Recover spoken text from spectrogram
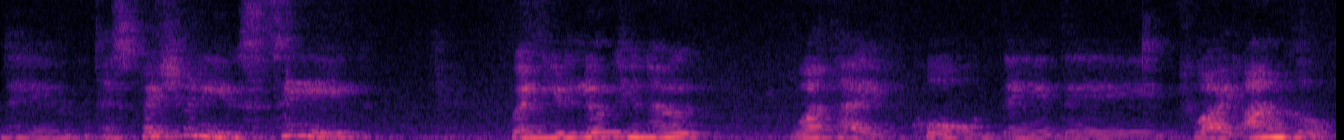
the, especially you see it when you look, you know, what I call the, the triangle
